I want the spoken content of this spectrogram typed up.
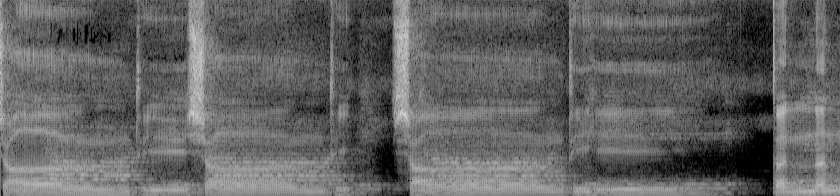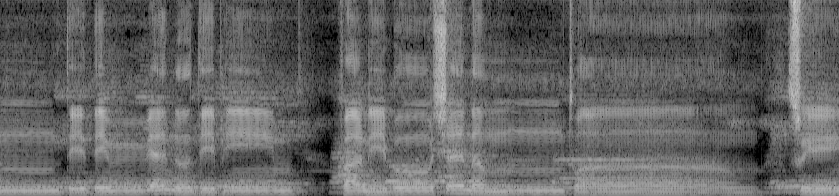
Shanti, Shanti, Shanti. Sananti Divyanudipim Fanibhushanam Twam Sri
